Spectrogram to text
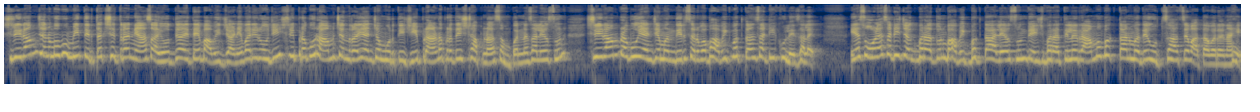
श्रीराम जन्मभूमी तीर्थक्षेत्र न्यास अयोध्या येथे बावीस जानेवारी रोजी श्री प्रभू रामचंद्र यांच्या मूर्तीची प्राणप्रतिष्ठापना संपन्न झाली असून श्रीराम प्रभू यांचे मंदिर सर्व भाविक भक्तांसाठी खुले झाले या सोहळ्यासाठी जगभरातून भाविक भक्त आले असून देशभरातील रामभक्तांमध्ये उत्साहाचे वातावरण आहे.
